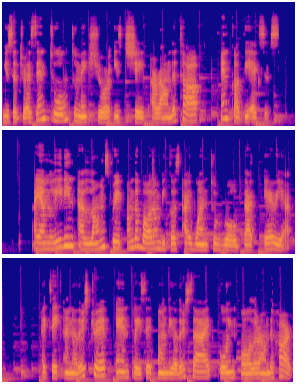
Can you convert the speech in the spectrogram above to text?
Use a Dresden tool to make sure it's shaped around the top and cut the excess. I am leaving a long strip on the bottom because I want to roll that area I take another strip and place it on the other side going all around the heart.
